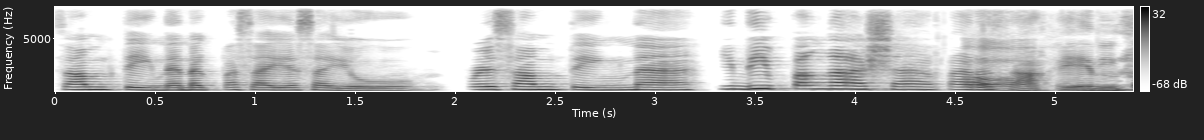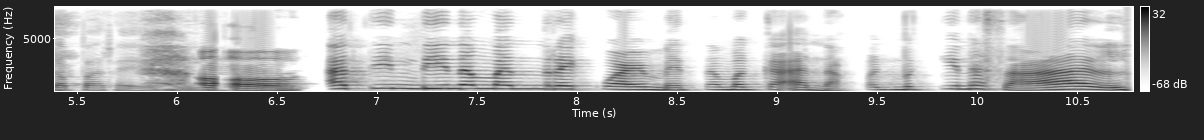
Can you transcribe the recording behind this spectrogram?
something na nagpasaya sa'yo for something na hindi pa nga siya para Oo, sa akin? Hindi ka pa ready. Oo. At hindi naman requirement na magkaanak pag nagkinasal.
